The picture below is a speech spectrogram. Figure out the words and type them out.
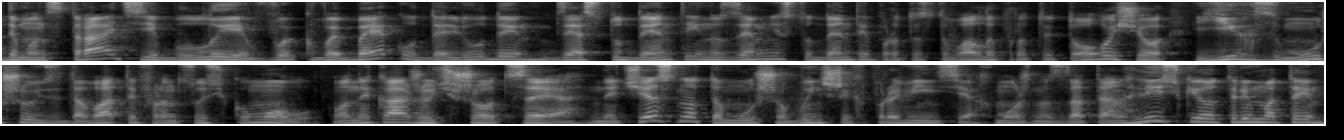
демонстрації були в Квебеку, де люди, де студенти, іноземні студенти протестували проти того, що їх змушують здавати французьку мову. Вони кажуть, що це нечесно, тому що в інших провінціях можна здати англійську і отримати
